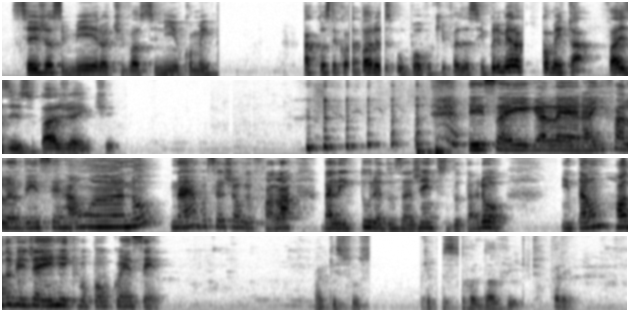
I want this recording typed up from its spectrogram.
Seja o primeiro, ativar o sininho, comentar. Ah, Você adora o povo que faz assim. Primeiro, comentar. Faz isso, tá, gente? É Isso aí, galera. E falando em encerrar um ano, né? Você já ouviu falar da leitura dos agentes do tarô? Então, roda o vídeo aí, Henrique, para o povo conhecer. Ai, que susto. Que preciso rodar o vídeo. Peraí.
